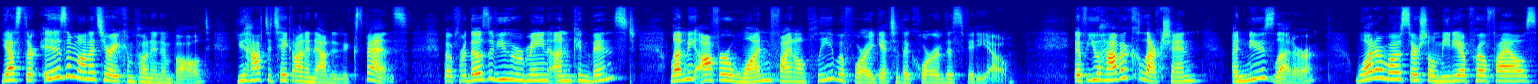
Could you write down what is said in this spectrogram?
Yes, there is a monetary component involved. You have to take on an added expense. But for those of you who remain unconvinced, let me offer one final plea before I get to the core of this video. If you have a collection, a newsletter, one or more social media profiles,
